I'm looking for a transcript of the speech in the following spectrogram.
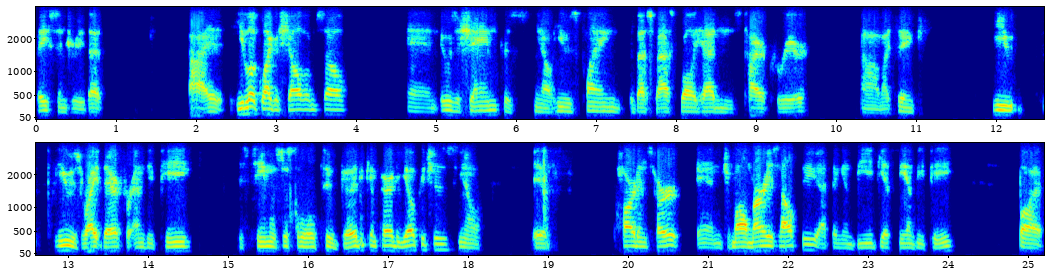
face injury that I he looked like a shell of himself and it was a shame because you know he was playing the best basketball he had in his entire career. Um, I think he he was right there for MVP. His team was just a little too good compared to Jokic's. You know, if Harden's hurt and Jamal Murray's healthy, I think Embiid gets the MVP. But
